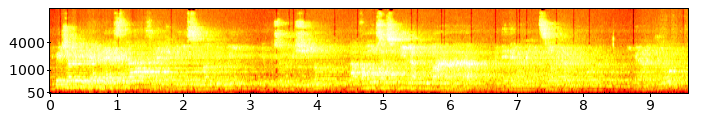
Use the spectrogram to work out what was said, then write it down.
Invece avete a destra, si legge benissimo anche qui, io qui sono vicino, la famosa sibilla cubana, vedete la relazione anche con Michelangelo,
